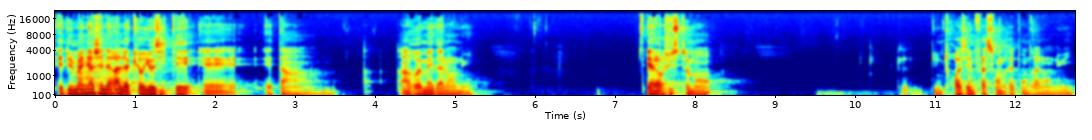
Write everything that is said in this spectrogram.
Et d'une manière générale, la curiosité est, est un, un remède à l'ennui. Et alors justement, une troisième façon de répondre à l'ennui,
